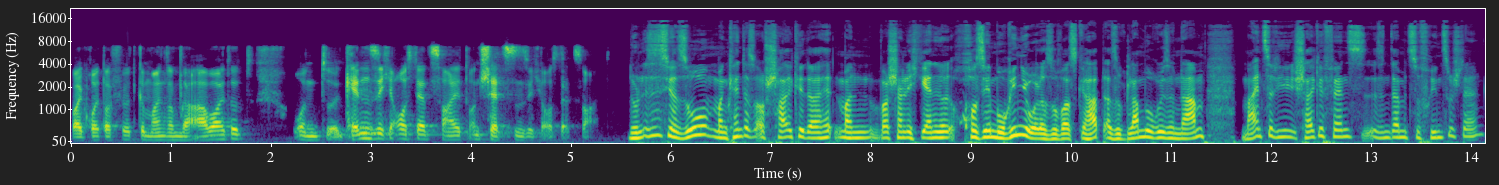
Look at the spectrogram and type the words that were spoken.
bei Kräuter Fürth gemeinsam gearbeitet und äh, kennen sich aus der Zeit und schätzen sich aus der Zeit. Nun ist es ja so, man kennt das auf Schalke, da hätte man wahrscheinlich gerne José Mourinho oder sowas gehabt, also glamouröse Namen. Meinst du, die Schalke-Fans sind damit zufriedenzustellen?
